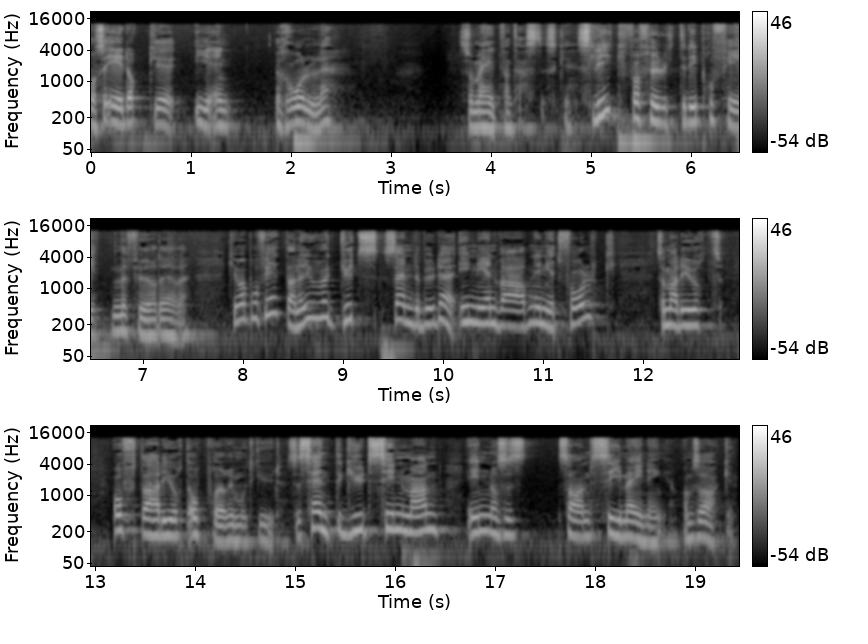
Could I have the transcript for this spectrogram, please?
Og så er dere i en rolle som er helt fantastisk. Slik forfulgte de profetene før dere. Hvem var profetene? Det var Guds sendebude inn i en verden, inn i et folk som hadde gjort, ofte hadde gjort opprør imot Gud. Så sendte Gud sin mann inn, og så sa han si mening om saken.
